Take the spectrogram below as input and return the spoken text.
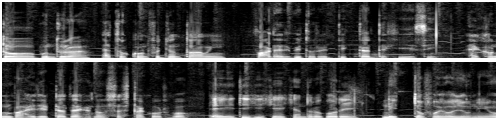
তো বন্ধুরা, এতক্ষণ পর্যন্ত আমি পাহাড়ের ভিতরের দিকটা দেখিয়েছি। এখন বাহিরেরটা দেখানোর চেষ্টা করব। এই দিঘিকে কেন্দ্র করে নিত্য প্রয়োজনীয়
